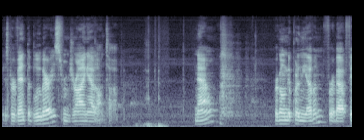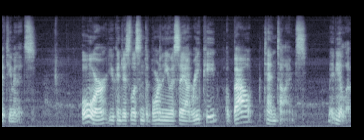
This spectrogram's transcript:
is prevent the blueberries from drying out on top. Now, we're going to put in the oven for about 50 minutes. Or you can just listen to Born in the USA on repeat about 10 times, maybe 11.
